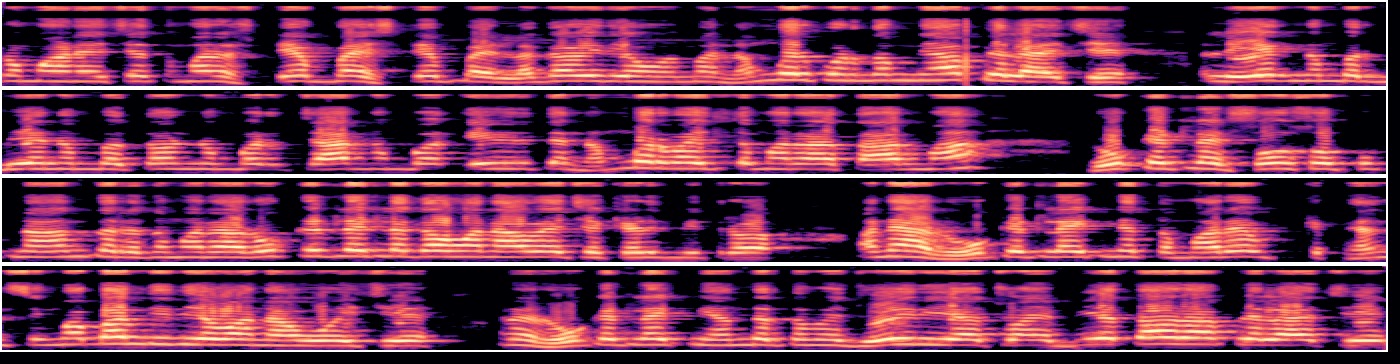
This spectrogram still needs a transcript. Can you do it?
પ્રમાણે છે, તમારે સ્ટેપ બાય સ્ટેપ બાય લગાવી દેવા એમાં નંબર પણ તમને આપેલા છે. એટલે એક નંબર બે નંબર ત્રણ નંબર ચાર નંબર એવી રીતે નંબર વાઇઝ તમારા તારમાં રોકેટ લાઇટ સો સો ફૂટના અંતરે તમારે આ રોકેટ લાઇટ લગાવવાના આવે છે, ખેડૂત મિત્ર. અને આ રોકેટ લાઇટને તમારે ફેન્સિંગમાં બાંધી દેવાના હોય છે. અને રોકેટ લાઇટની અંદર તમે જોઈ રહ્યા છો, અહીં બે તાર આપેલા છે.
